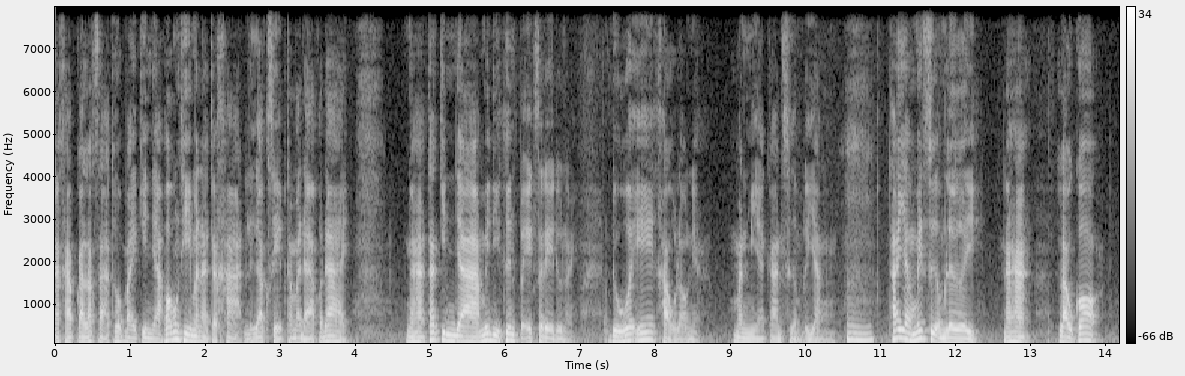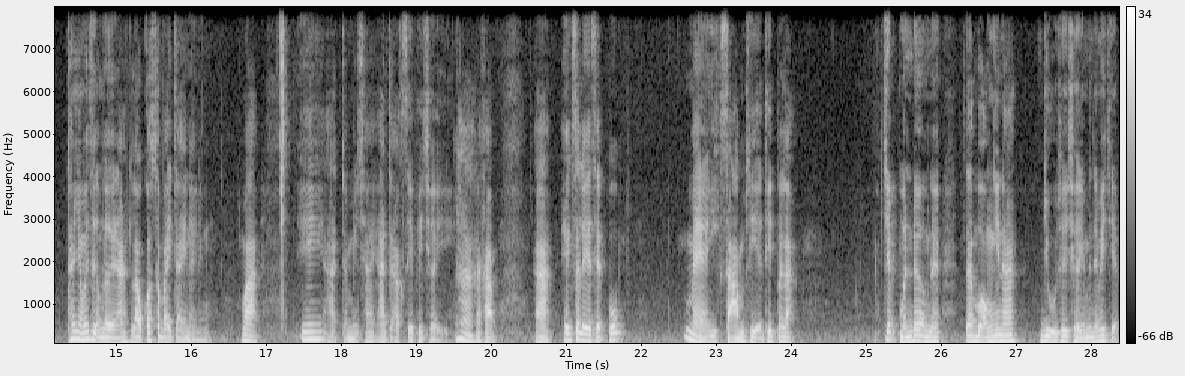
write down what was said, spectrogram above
นะครับการรักษาทั่วไปกินยา เพราะบางทีมันอาจจะขาดหรืออักเสบธรรมดาก็ได้นะฮะถ้ากินยาไม่ดีขึ้นไปเอ็กซเรย์ดูหน่อย ดูว่าเอ๊ะเข่าเราเนี่ย มันมีอาการเสื่อมหรือยังอืมถ้ายังไม่เสื่อมเลยนะฮะเราก็ถ้ายังไม่เสื่อมเลยนะ เราก็สบายใจหน่อยหนึ่งว่า เอ๊ะอาจจะไม่ใช่อาจจะอักเสบเฉยค่ะๆนะครับ อะเอ็กซเรย์เสร็จปุ๊บแหมอีก3ามสี่อาทิตย์ไปละเจ็บเหมือนเดิมเลย แต่บอกงี้นะ อยู่เฉยๆมันจะไม่เจ็บ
